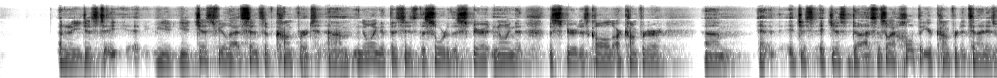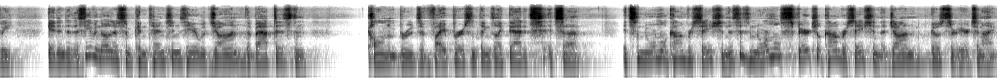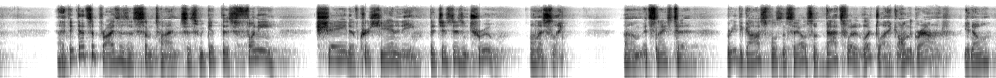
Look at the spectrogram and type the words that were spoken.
I don't know. You just you you just feel that sense of comfort, um, knowing that this is the sword of the Spirit, knowing that the Spirit is called our Comforter. Um, it just it just does, and so I hope that you're comforted tonight as we get into this. Even though there's some contentions here with John the Baptist and calling them broods of vipers and things like that, it's it's uh, it's normal conversation. This is normal spiritual conversation that John goes through here tonight. And I think that surprises us sometimes as we get this funny shade of Christianity that just isn't true, honestly. Um, it's nice to read the Gospels and say, oh, so that's what it looked like on the ground, you know,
